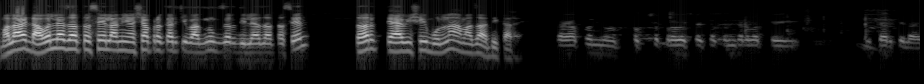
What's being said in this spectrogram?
मला डावलल्या जात असेल आणि अशा प्रकारची वागणूक जर दिल्या जात असेल तर त्याविषयी बोलणं हा माझा अधिकार आहे. आपण पक्ष प्रवेशाच्या संदर्भात विचार केला?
